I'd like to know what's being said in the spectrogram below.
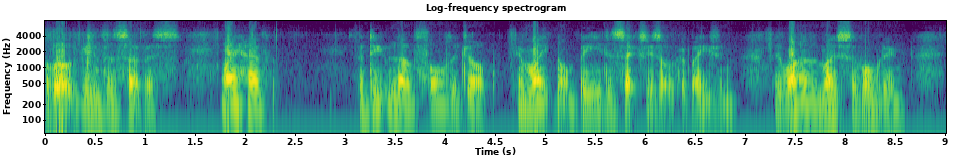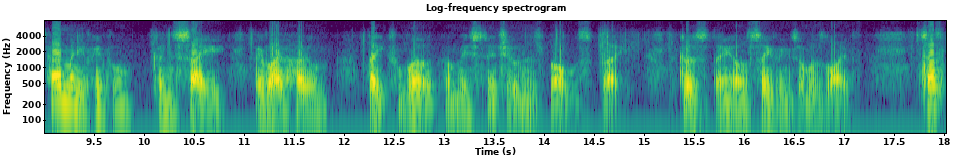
I work in for the service. I have a deep love for the job. It might not be the sexiest occupation, but it's one of the most rewarding. How many people can say they arrive home late for work or miss their children's bolts day because they are saving someone's life? It's tough,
